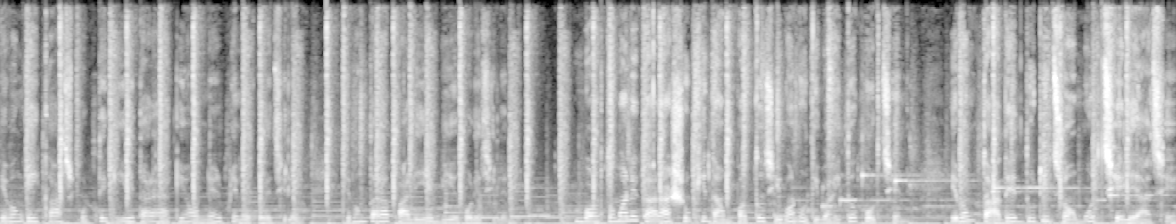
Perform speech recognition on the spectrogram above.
এবং এই কাজ করতে গিয়ে তারা একে অন্যের প্রেমে পড়েছিলেন এবং তারা পালিয়ে বিয়ে করেছিলেন। বর্তমানে তারা সুখী দাম্পত্য জীবন অতিবাহিত করছেন এবং তাদের দুটি যমজ ছেলে আছে।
